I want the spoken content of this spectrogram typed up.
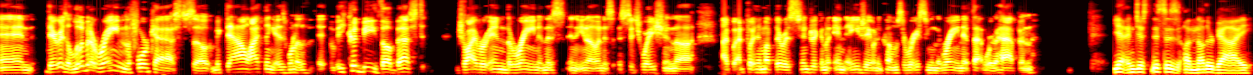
And there is a little bit of rain in the forecast, so McDowell, I think, is one of the, he could be the best driver in the rain in this, in, you know, in this situation. Uh, I, I'd put him up there with Cindric and, and AJ when it comes to racing in the rain, if that were to happen. Yeah, and just this is another guy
